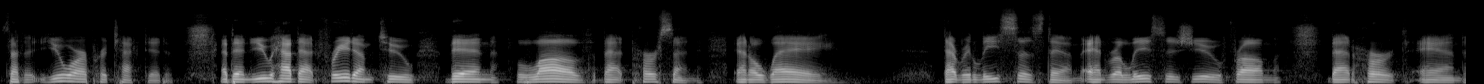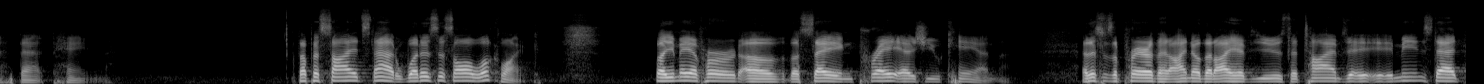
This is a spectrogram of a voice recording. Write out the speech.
so that you are protected. And then you have that freedom to then love that person in a way that releases them and releases you from that hurt and that pain. But besides that, what does this all look like? Well, you may have heard of the saying, pray as you can. And this is a prayer that I know that I have used at times. It, it means that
